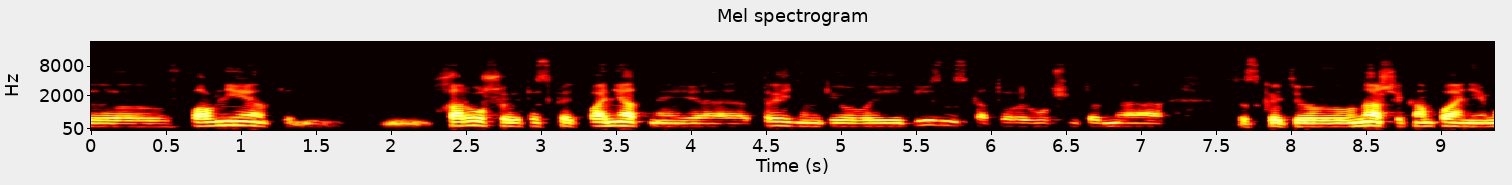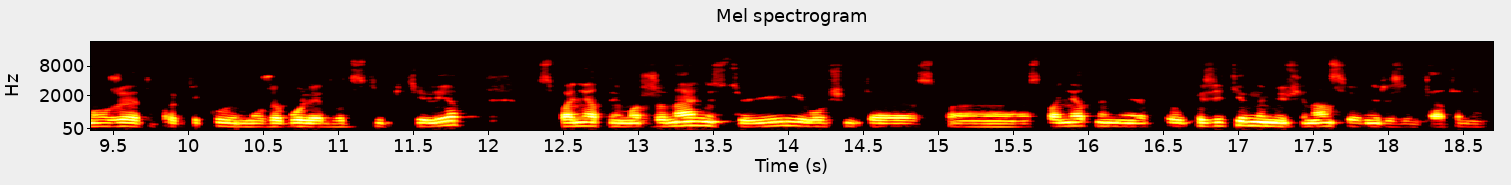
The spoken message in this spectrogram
э, вполне хороший, так сказать, понятный э, трейдинговый бизнес, который, в общем-то, на, так сказать, в нашей компании мы уже это практикуем уже более 25 лет с понятной маржинальностью и, в общем-то, с, с понятными позитивными финансовыми результатами.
